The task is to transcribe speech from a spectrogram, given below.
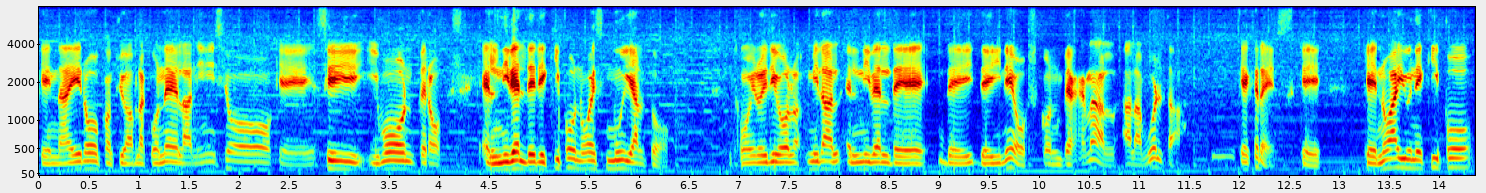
que, Nairo, cuando yo habla con él al inicio, que sí, Ivonne, pero el nivel del equipo no es muy alto. Como yo le digo, mira el nivel de, de, Ineos con Bernal a la vuelta. ¿Qué crees? Que, que no hay un equipo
